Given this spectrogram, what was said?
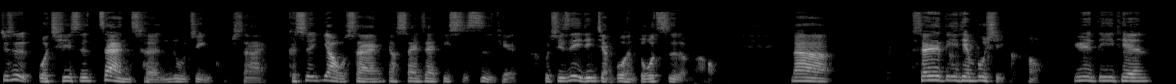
就是我其实赞成入境普筛，可是要筛要筛在第十四天，我其实已经讲过很多次了嘛。那筛在第一天不行哦，因为第一天，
